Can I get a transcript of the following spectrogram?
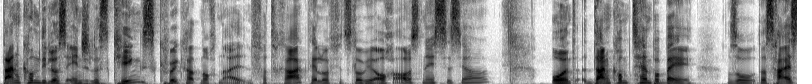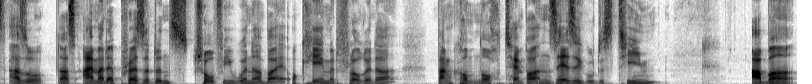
Dann kommen die Los Angeles Kings. Quick hat noch einen alten Vertrag, der läuft jetzt, glaube ich, auch aus nächstes Jahr. Und dann kommt Tampa Bay. So, das heißt also, da ist einmal der President's Trophy Winner bei, okay, mit Florida. Dann kommt noch Tampa, ein sehr, sehr gutes Team. Aber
